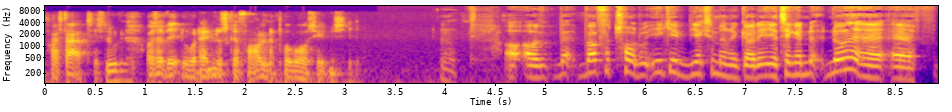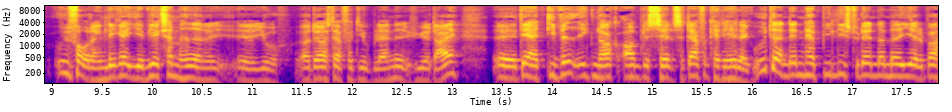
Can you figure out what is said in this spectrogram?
fra start til slut, og så ved du, hvordan du skal forholde dig på vores hjemmeside. Mm. Og, og hvorfor tror du ikke, virksomhederne gør det? Jeg tænker, noget af, af udfordringen ligger i, at virksomhederne øh, jo, og det er også derfor, de jo blandt andet hyrer dig, øh, det er, at de ved ikke nok om det selv, så derfor kan de heller ikke uddanne den her billige studenter med hjælper.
